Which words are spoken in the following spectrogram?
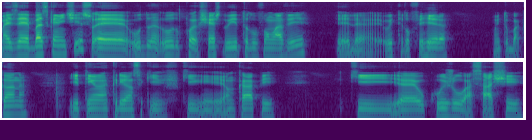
Mas é basicamente isso. É, o, o podcast do Ítalo, vão lá ver. Ele é o Ítalo Ferreira. Muito bacana. E tem uma criança que, que é ANCAP, que é o cujo Asashi.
